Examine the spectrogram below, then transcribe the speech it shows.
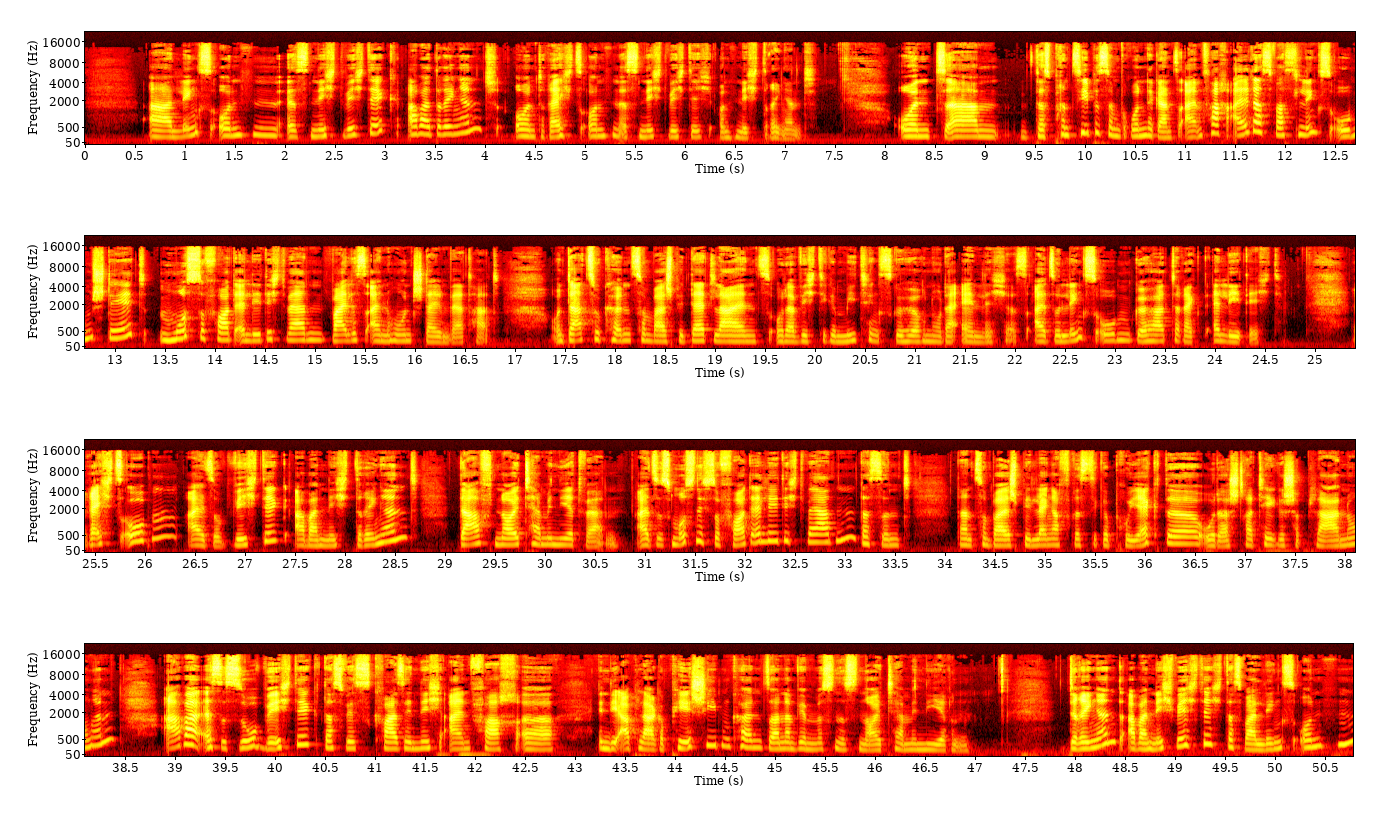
Äh, links unten ist nicht wichtig, aber dringend. Und rechts unten ist nicht wichtig und nicht dringend. Und ähm, das Prinzip ist im Grunde ganz einfach. All das, was links oben steht, muss sofort erledigt werden, weil es einen hohen Stellenwert hat. Und dazu können zum Beispiel Deadlines oder wichtige Meetings gehören oder ähnliches. Also links oben gehört direkt erledigt. Rechts oben, also wichtig, aber nicht dringend, darf neu terminiert werden. Also es muss nicht sofort erledigt werden. Das sind dann zum Beispiel längerfristige Projekte oder strategische Planungen. Aber es ist so wichtig, dass wir es quasi nicht einfach äh, in die Ablage P schieben können, sondern wir müssen es neu terminieren. Dringend, aber nicht wichtig, das war links unten.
